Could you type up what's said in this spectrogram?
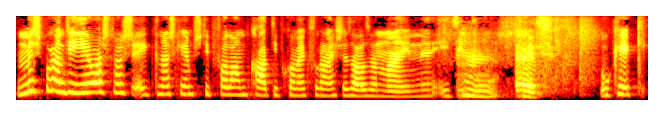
Mas pronto, e eu acho que nós, que nós queremos tipo, falar um bocado tipo, como é que foram estas aulas online e tipo, ah, Pois. o, que é que,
